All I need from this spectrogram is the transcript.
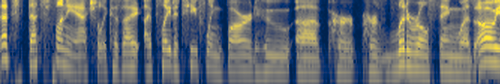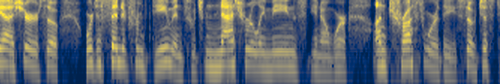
that's that's funny actually because I I played a tiefling bard who uh her her literal thing was oh yeah sure so we're descended from demons which naturally means you know we're untrustworthy. So just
